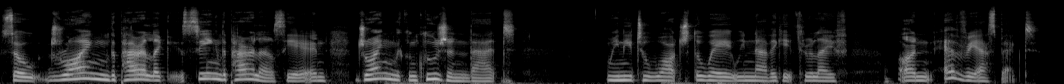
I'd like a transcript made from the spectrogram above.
So, drawing the parallel, like seeing the parallels here and drawing the conclusion that we need to watch the way we navigate through life on every aspect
